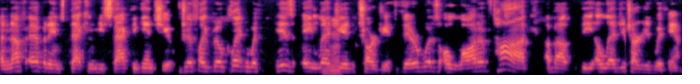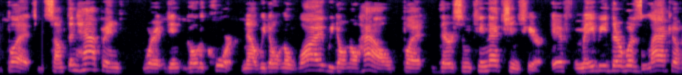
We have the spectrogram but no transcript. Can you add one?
enough evidence that can be stacked against you. Just like Bill Clinton with his alleged mm-hmm. charges. There was a lot of talk about the alleged charges with him, but something happened where it didn't go to court. Now we don't know why, we don't know how, but there's some connections here. If maybe there was lack of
